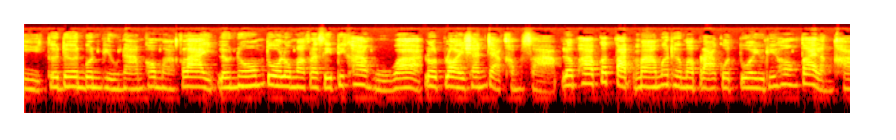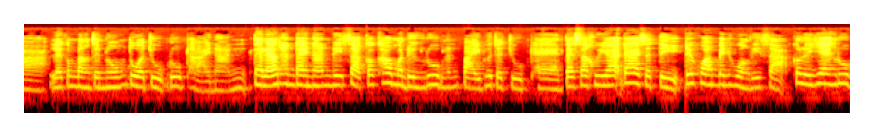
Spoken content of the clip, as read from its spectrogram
อีก เธอเดินบนผิวน้ำเข้ามาใกล้ แล้วโน้มตัวลงมากระซิบที่ข้างหูว่าโปรดปล่อยฉันจากคำสาปแล้วภาพก็ตัดมาเมื่อเธอมาปรากฏตัวอยู่ที่ห้องใต้หลังคา และกำลังจะโน้มตัวจูบรูปถ่ายนั้น แต่แล้วทันใดนั้นริสะก็เข้ามาดึงรูปนั้นไปเพื่อจะจูบแทน แต่ซาคุยะได้สติด้วยความเป็นห่วงริสะก็เลยแย่งรูป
